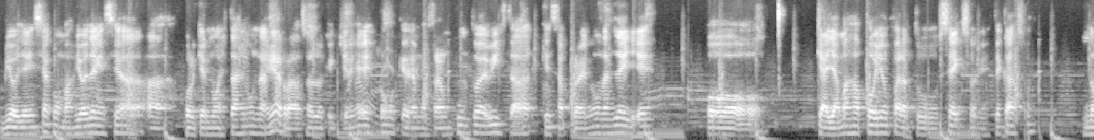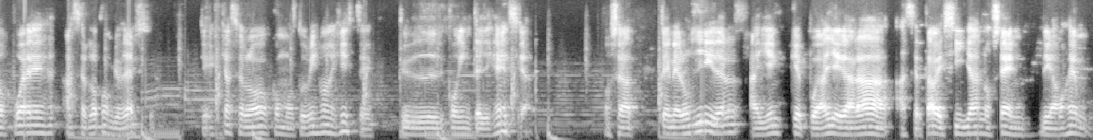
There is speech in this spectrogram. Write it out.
violencia con más violencia ah, porque no estás en una guerra, o sea, lo que quieres es como que demostrar un punto de vista, que se aprueben unas leyes o que haya más apoyo para tu sexo en este caso, no puedes hacerlo con violencia, tienes que hacerlo como tú mismo dijiste, con inteligencia. O sea, tener un líder, alguien que pueda llegar a, ser cabecilla, no sé, digamos, en,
